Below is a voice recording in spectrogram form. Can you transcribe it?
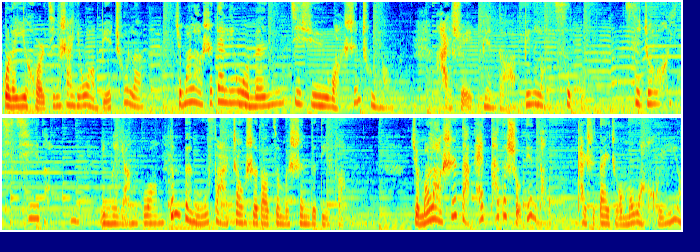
过了一会儿，金鲨游往别处了。卷毛老师带领我们继续往深处游，海水变得冰冷刺骨，四周黑漆漆的，因为阳光根本无法照射到这么深的地方。卷毛老师打开他的手电筒，开始带着我们往回游。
